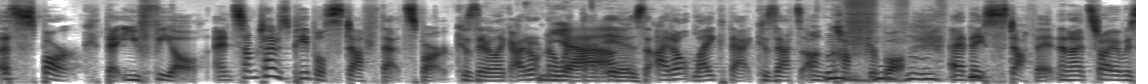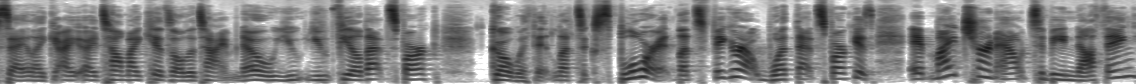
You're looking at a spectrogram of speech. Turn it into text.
a spark that you feel and sometimes people stuff that spark because they're like, I don't know yeah. what that is. I don't like that because that's uncomfortable. and they stuff it. And that's why I always say, like, I, I, tell my kids all the time, no, you, you feel that spark, go with it. Let's explore it. Let's figure out what that spark is. It might turn out to be nothing.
